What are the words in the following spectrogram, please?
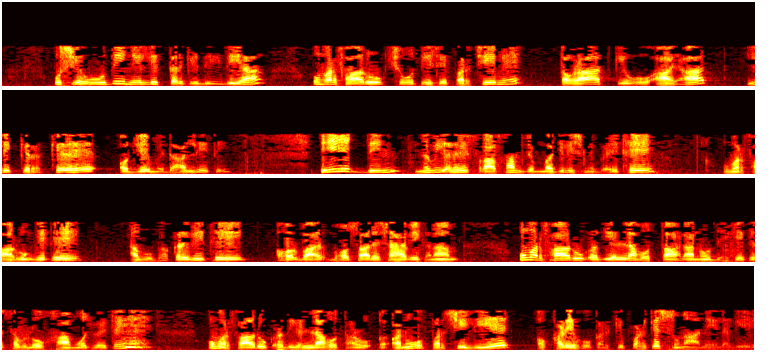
اس یہودی نے لکھ کر کے دے دیا۔ عمر فاروق چھوٹی سے پرچی میں تورات کی وہ آیات لکھ کے رکھے رہے اور جیب میں ڈال لی تھی۔ ایک دن نبی علیہ السلام جب مجلس میں بیٹھے عمر فاروق بھی تھے، ابو بکر بھی تھے، اور بہت سارے صحابی کا نام۔ عمر فاروق رضی اللہ تعالیٰ عنہ دیکھے کہ سب لوگ خاموش بیٹھے ہیں۔ عمر فاروق رضی اللہ عنہ پرچی لیے اور کھڑے ہو کر کے پڑھ کے سنانے لگے۔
